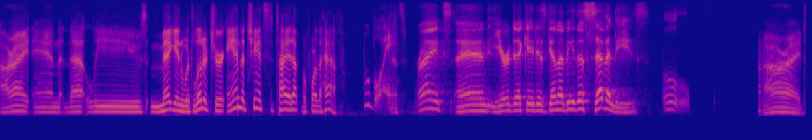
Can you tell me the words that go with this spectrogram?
All right, and that leaves Megan with literature and a chance to tie it up before the half. Oh boy. That's right. And your decade is going to be the 70s. Ooh. All right.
